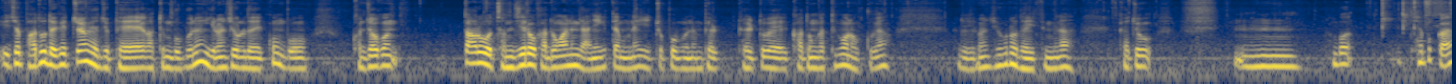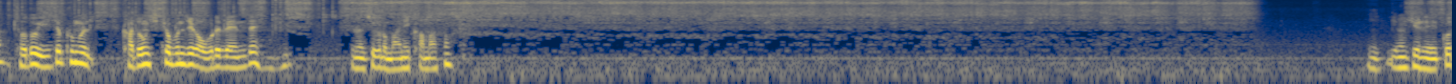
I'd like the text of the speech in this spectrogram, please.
이제 봐도 되겠죠. 이제 배 같은 부분은 이런 식으로 되어 있고 뭐 건조건 따로 전지로 가동하는 게 아니기 때문에 이쪽 부분은 별, 별도의 가동 같은 건 없고요. 이제 이런 식으로 되어 있습니다. 그래서 음 한번 해볼까요? 저도 이 제품은 가동시켜 본 지가 오래됐는데 이런 식으로 많이 감아서 이- 이런 식으로 있고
